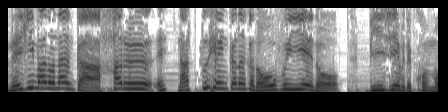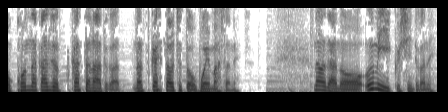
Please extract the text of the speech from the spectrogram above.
ネギマのなんか、春、え、夏編かなんかの OVA の BGM でこもうこんな感じの使ってたなとか、懐かしさをちょっと覚えましたね。なのであの、海行くシーンとかね、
